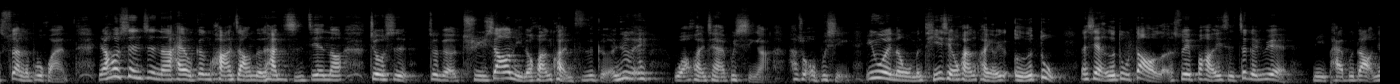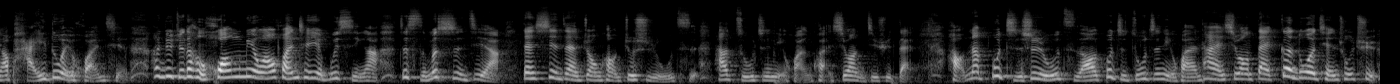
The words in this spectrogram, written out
算了不还，然后甚至呢还有更夸张的，他直接呢就是这个取消你的还款资格，你就哎。诶我要还钱还不行啊？他说哦不行，因为呢我们提前还款有一个额度，那现在额度到了，所以不好意思，这个月你排不到，你要排队还钱。他就觉得很荒谬啊，还钱也不行啊，这什么世界啊？但现在状况就是如此，他阻止你还款，希望你继续贷。好，那不只是如此哦，不止阻止你还，他还希望贷更多的钱出去。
